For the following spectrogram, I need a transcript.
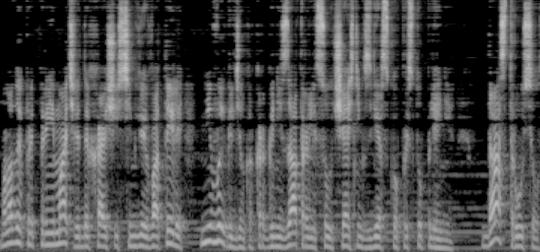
Молодой предприниматель, отдыхающий с семьей в отеле, не выглядел как организатор или соучастник зверского преступления. Да, струсил,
